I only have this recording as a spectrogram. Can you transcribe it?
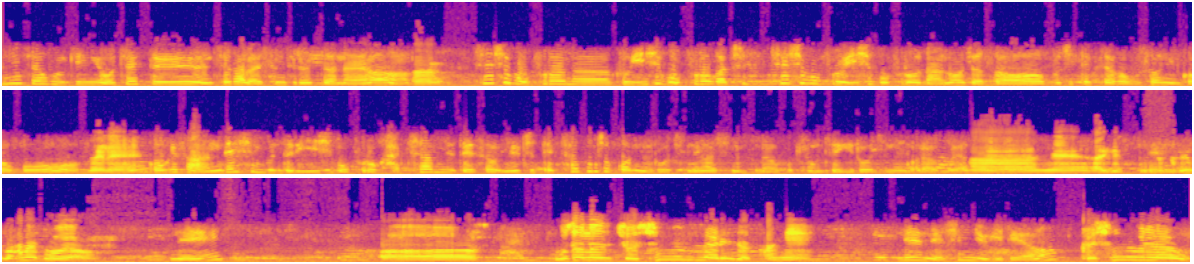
아니죠, 고객님. 어쨌든 제가 말씀드렸잖아요. 네. 75%는 그 25%가 75% 25% 나눠져서 무주택자가 우선인 거고 네네. 거기서 안 되신 분들이 25% 같이 합류돼서 1주택 처분 조건으로 진행하시는 분하고 경쟁이 이루어지는 거라고요. 아, 네, 알겠습니다. 네. 그리고 하나 더요. 네. 어, 우선은 저 16일 날이죠, 당이. 네네, 16일이요. 그 16일 날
